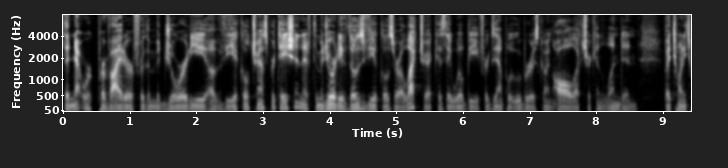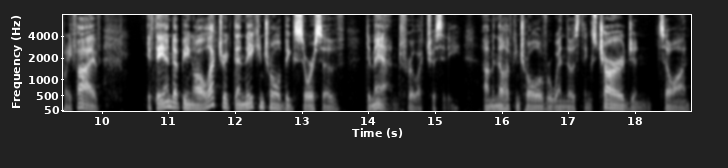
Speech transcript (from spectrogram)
the network provider for the majority of vehicle transportation. If the majority of those vehicles are electric, as they will be, for example, Uber is going all electric in London by 2025. If they end up being all electric, then they control a big source of demand for electricity. Um, and they'll have control over when those things charge and so on.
